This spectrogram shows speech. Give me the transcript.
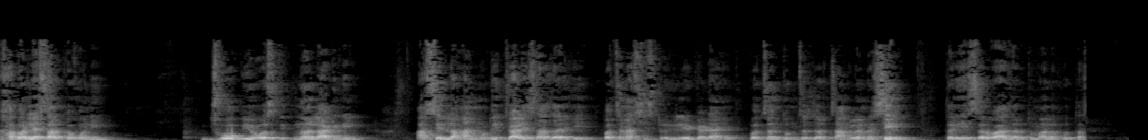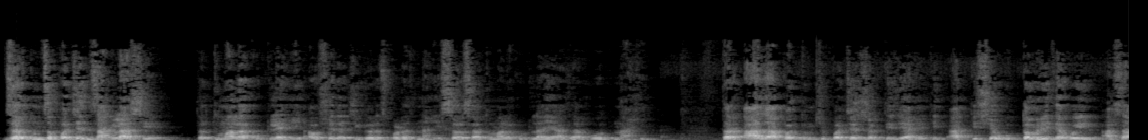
घाबरल्यासारखं होणे झोप व्यवस्थित न लागणे असे लहान मोठे चाळीस आजार हे पचनाशी रिलेटेड आहेत. पचन तुमचं जर चांगलं नसेल तर हे सर्व आजार तुम्हाला होतात जर तुमचं पचन चांगलं असेल तर तुम्हाला कुठल्याही औषधाची गरज पडत नाही. सहसा तुम्हाला कुठलाही आजार होत नाही. तर आज आपण तुमची पचनशक्ती जी आहे ती अतिशय उत्तमरित्या होईल असा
